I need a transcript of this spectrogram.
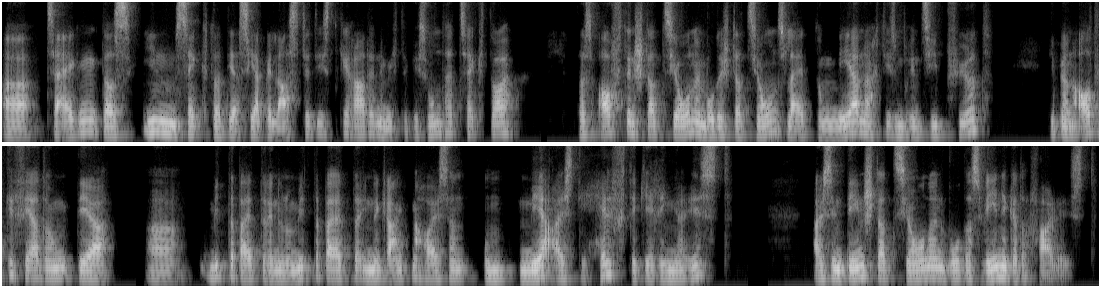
äh, zeigen, dass im Sektor, der sehr belastet ist gerade, nämlich der Gesundheitssektor, dass auf den Stationen, wo die Stationsleitung mehr nach diesem Prinzip führt, die Burnout-Gefährdung der äh, Mitarbeiterinnen und Mitarbeiter in den Krankenhäusern um mehr als die Hälfte geringer ist als in den Stationen, wo das weniger der Fall ist.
